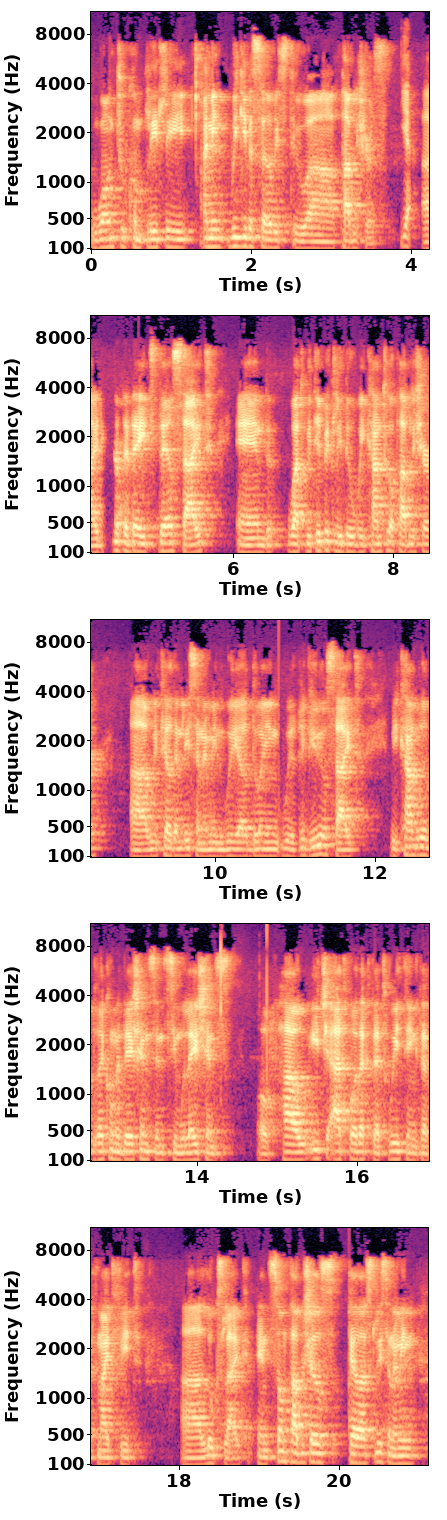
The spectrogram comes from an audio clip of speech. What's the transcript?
want to completely. I mean, we give a service to uh, publishers. Yeah. Uh, at the end of the day, it's their site, and what we typically do, we come to a publisher, uh, we tell them, listen, I mean, we are doing, we review your site, we come with recommendations and simulations of how each ad product that we think that might fit uh, looks like. And some publishers tell us, listen, I mean,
